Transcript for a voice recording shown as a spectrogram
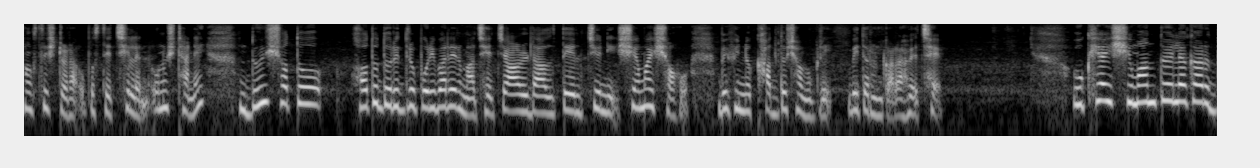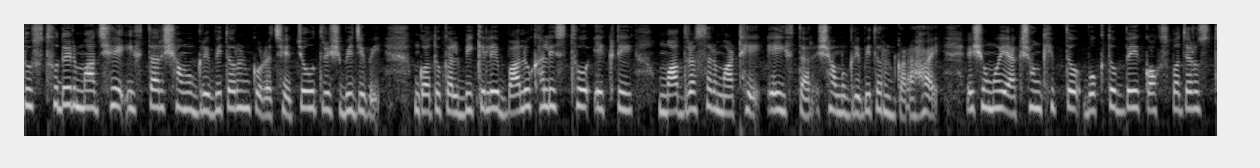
সংশ্লিষ্টরা উপস্থিত ছিলেন। অনুষ্ঠানে দুই শত হতদরিদ্র পরিবারের মাঝে চাল, ডাল, তেল, চিনি সেমাই সহ বিভিন্ন খাদ্য সামগ্রী বিতরণ করা হয়েছে। উখিয়াই সীমান্ত এলাকার দুস্থদের মাঝে ইফতার সামগ্রী বিতরণ করেছে চৌত্রিশ বিজিবি। গতকাল বিকেলে বালুখালীস্থ একটি মাদ্রাসার মাঠে এই ইফতার সামগ্রী বিতরণ করা হয়। এ সময় এক সংক্ষিপ্ত বক্তব্যে কক্সবাজারস্থ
